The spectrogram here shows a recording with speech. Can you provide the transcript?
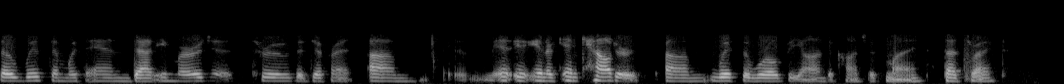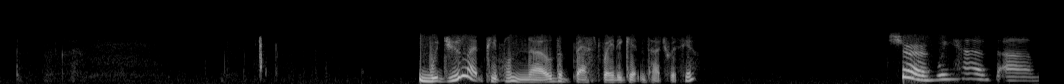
the wisdom within that emerges through the different um, in, in, encounters um, with the world beyond the conscious mind. That's right. Would you let people know the best way to get in touch with you? Sure. We have um,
